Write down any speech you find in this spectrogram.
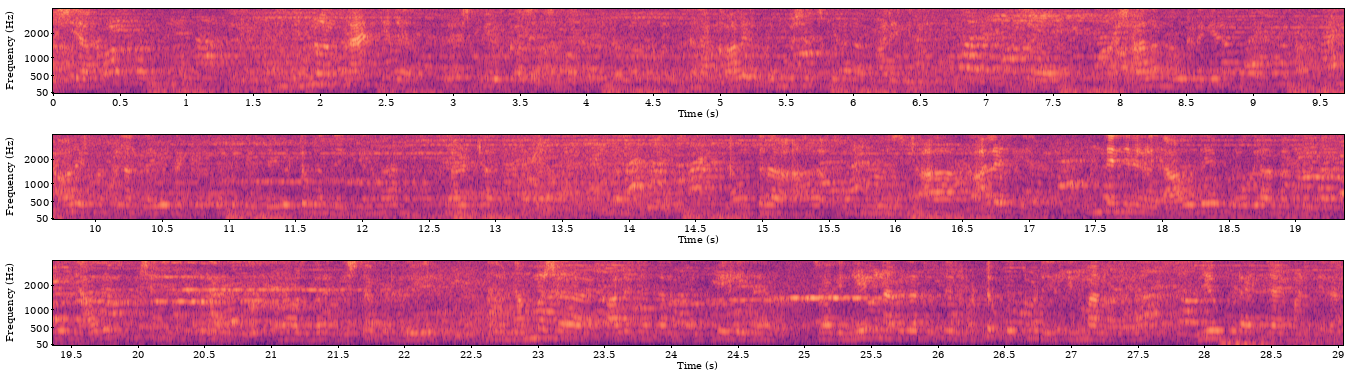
ವಿಷಯ. ಇನ್ನೊಂದು ಬ್ರ್ಯಾಂಚ್ ಇದೆ, ಸುರೇಶ್ ಪಿ ಯು ಕಾಲೇಜ್ ನನ್ನ ಕಾಲೇಜ್ ಪ್ರಮೋಷನ್ಸ್ ಕೂಡ ನಾನು ಮಾಡಿದ್ದೀನಿ. ಸೊ ಆ ಶಾಲಾ ಮಕ್ಕಳಿಗೆ, ಆ ಕಾಲೇಜ್ ಮಕ್ಕಳನ್ನ ದಯವಿಟ್ಟು ಕೇಳ್ಕೊತೀನಿ. ನೀವು ದಯವಿಟ್ಟು ಬಂದು ಈ ಸಿನಿಮಾ ಥರ್ಡ್ ಕ್ಲಾಸ್ ಸಿನಿಮಾನ ನೋಡಿ. ಆ ಒಂದು ಆ ಕಾಲೇಜ್ಗೆ ಮುಂದಿನ ದಿನಗಳು ಯಾವುದೇ ಪ್ರೋಗ್ರಾಮ್ ಇರಲಿ ಯಾವುದೇ ಫಂಕ್ಷನ್ ಇದ್ದರೂ ಕೂಡ ನಾವು ಅಲ್ಲಿ ಬರೋಕ್ಕೆ ಇಷ್ಟಪಡ್ತೀವಿ. ಅದು ನಮ್ಮ ಶ ಕಾಲೇಜ್ ಅಂತ ನಮಗೆ ಫೀಲ್ ಇದೆ. ಸೊ ಹಾಗೆ ನೀವು ನಾವೆಲ್ಲ ಜೊತೆಲಿ ಒಟ್ಟು ಕೂತ್ಕೊಂಡು ಈ ಸಿನಿಮಾ ನೋಡೋಣ. ನೀವು ಕೂಡ ಎಂಜಾಯ್ ಮಾಡ್ತೀರಾ.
